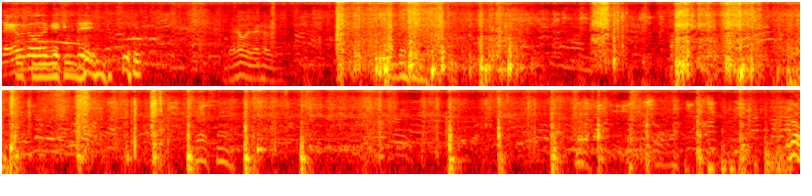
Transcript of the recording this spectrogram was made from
দেখাবে তো আমাদেরকে টিভিতে দেখাবে দেখাবে Thank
